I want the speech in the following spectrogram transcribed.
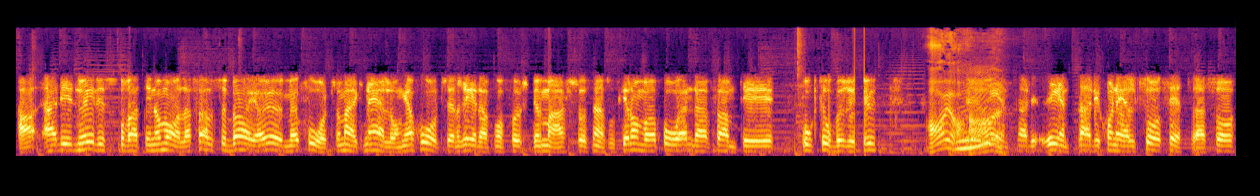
Ja, ja, det, nu är det så att i normala fall så börjar jag med shorts, de här knälånga shortsen redan från 1 mars och sen så ska de vara på ända fram till oktober ut. Ja, ja. Rent, tradi- rent traditionellt så sett va. Så,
